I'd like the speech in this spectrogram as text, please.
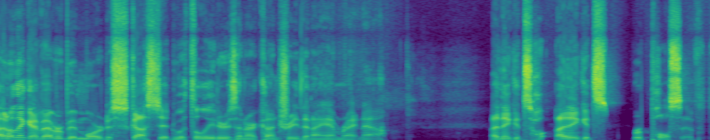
I don't think I've ever been more disgusted with the leaders in our country than I am right now. I think it's I think it's repulsive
